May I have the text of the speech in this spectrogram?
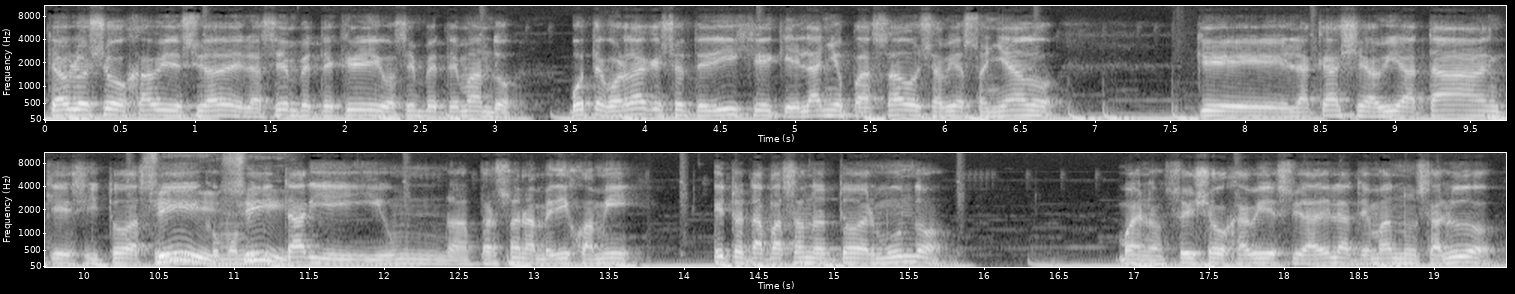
Te hablo yo, Javi de Ciudadela, siempre te escribo, siempre te mando. ¿Vos te acordás que yo te dije que el año pasado ya había soñado que en la calle había tanques y todo así Sí, como sí. militar y, y una persona me dijo a mí, ¿esto está pasando en todo el mundo? Bueno, soy yo, Javi de Ciudadela, te mando un saludo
